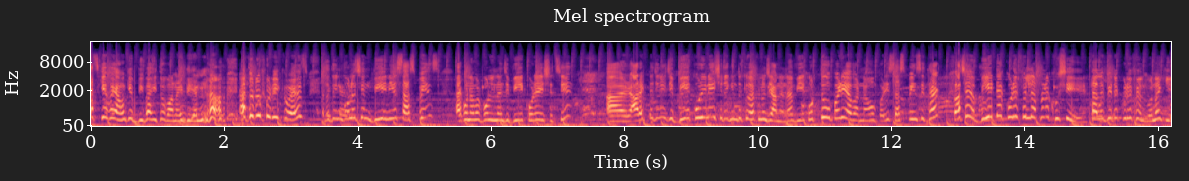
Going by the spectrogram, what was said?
আজকে ভাই আমাকে বিবাহিত বানাই দিয়েন না। এতটুকু রিকোয়েস্ট এতদিন বলেছেন বিয়ে নিয়ে সাসপেন্স এখন আবার বললেন না যে বিয়ে করে এসেছি। আর আরেকটা জিনিস যে বিয়ে করি নাই, সেটা কিন্তু কেউ এখনও জানে না। বিয়ে করতেও পারি, আবার নাও পারি। সাসপেন্সই থাক। আচ্ছা বিয়েটা করে ফেললে আপনারা খুশি? তাহলে বিয়েটা করে ফেলব নাকি?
